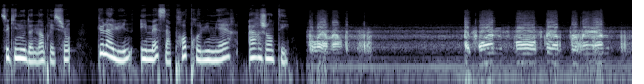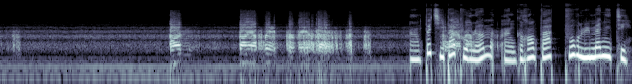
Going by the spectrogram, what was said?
ce qui nous donne l'impression que la Lune émet sa propre lumière argentée. Un petit pas pour l'homme, un grand pas pour l'humanité.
